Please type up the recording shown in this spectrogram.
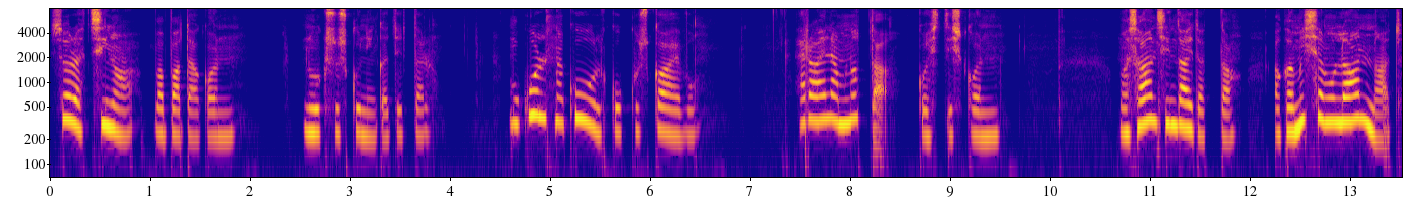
see oled sina, vabadakonn, nuuksus kuningatütar. mu kuldne kuul kukkus kaevu. ära enam nuta, kostis konn. ma saan sind aidata, aga mis sa mulle annad,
